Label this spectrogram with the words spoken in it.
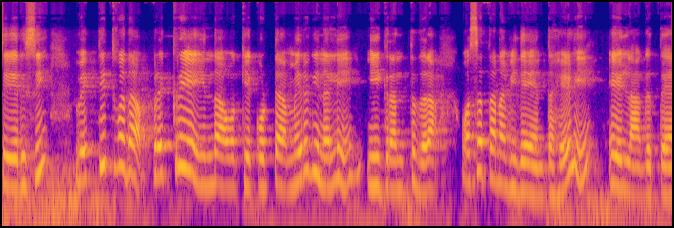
ಸೇರಿಸಿ, ವ್ಯಕ್ತಿತ್ವದ ಪ್ರಕ್ರಿಯೆಯಿಂದ ಅವಕ್ಕೆ ಕೊಟ್ಟ ಮೆರುಗಿನಲ್ಲಿ ಈ ಗ್ರಂಥದ ಹೊಸತನವಿದೆ ಅಂತ ಹೇಳಿ ಹೇಳಲಾಗುತ್ತೆ.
